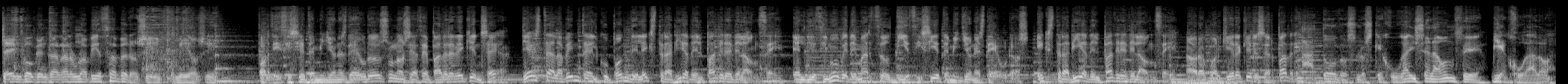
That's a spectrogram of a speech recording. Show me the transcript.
Tengo que encargar una pieza, pero sí, hijo mío, sí. Por 17 millones de euros uno se hace padre de quien sea. Ya está a la venta el cupón del Extra Día del Padre de la ONCE. El 19 de marzo, 17 millones de euros. Extra Día del Padre de la ONCE. Ahora cualquiera quiere ser padre. A todos los que jugáis a la ONCE, bien jugado.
